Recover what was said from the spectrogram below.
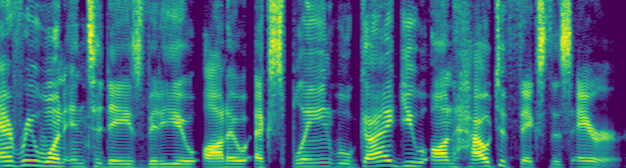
everyone, in today's video Auto Explain will guide you on how to fix this error.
